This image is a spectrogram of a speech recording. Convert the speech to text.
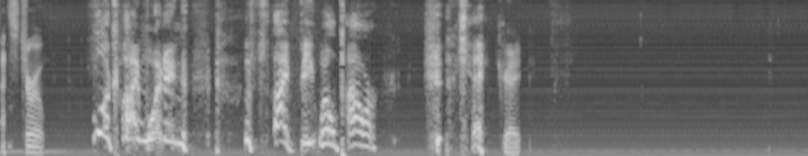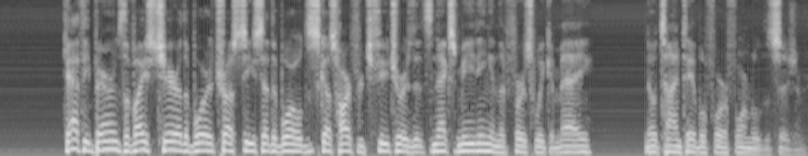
that's true. Look, I'm winning. I beat Will Power. Okay, great. Kathy Behrens, the vice chair of the Board of Trustees, said the board will discuss Hartford's future at its next meeting in the first week of May. No timetable for a formal decision.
